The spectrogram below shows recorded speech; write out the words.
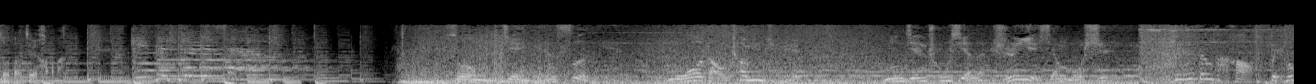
做到最好吧。宋建元四年，魔道猖獗，民间出现了职业降魔师，贫僧法号不通。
